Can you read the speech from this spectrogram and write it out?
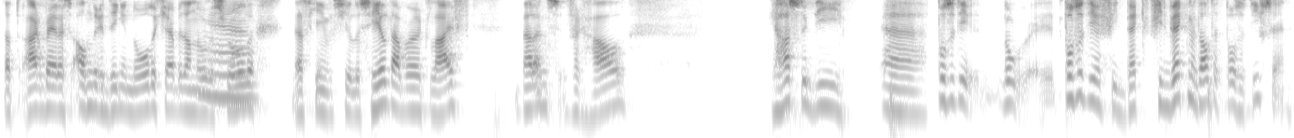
dat arbeiders andere dingen nodig hebben dan hogescholen. Dat is geen verschil. Dus heel dat work-life balance verhaal. Ja, een stuk die eh, positief, nog, eh, positieve feedback. Feedback moet altijd positief zijn.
